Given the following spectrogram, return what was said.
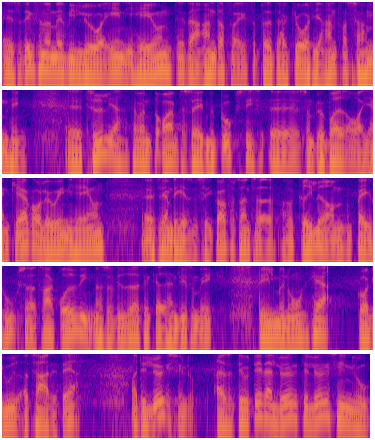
Øh, så det er ikke sådan noget med, at vi løber ind i haven. Det er der andre fra Ekstrabladet, der har gjort i andre sammenhæng. Øh, tidligere, der var en berømt sag med Buxti, øh, som blev vred over, at Jan Kjærgaard løb ind i haven. Øh, til ham, det kan jeg sådan set godt forstå, han sad og grillede om bag huset og drak rødvin og så videre. Det gad han ligesom ikke dele med nogen. Her går de ud og tager det der. Og det lykkes hende jo. Altså, det er jo det, der lykkes. Det lykkes hende jo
